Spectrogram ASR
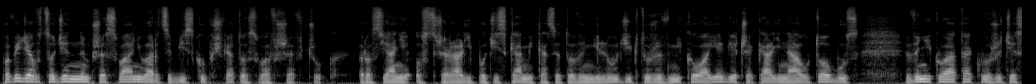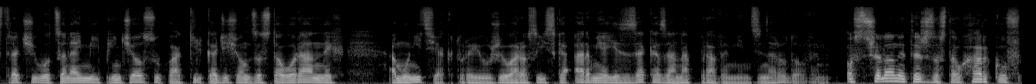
powiedział w codziennym przesłaniu arcybiskup Światosław Szewczuk. Rosjanie ostrzelali pociskami kasetowymi ludzi, którzy w Mikołajewie czekali na autobus. W wyniku ataku życie straciło co najmniej pięć osób, a kilkadziesiąt zostało rannych. Amunicja, której użyła rosyjska armia, jest zakazana prawem międzynarodowym. Ostrzelany też został Charków.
